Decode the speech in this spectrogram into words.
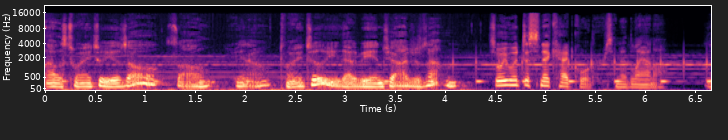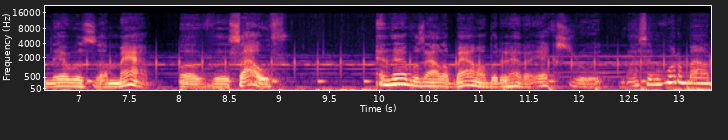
I was 22 years old, so, you know, 22, you got to be in charge of something. So we went to SNCC headquarters in Atlanta. And there was a map of the South, and there was Alabama, but it had an X through it. I said, Well, what about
